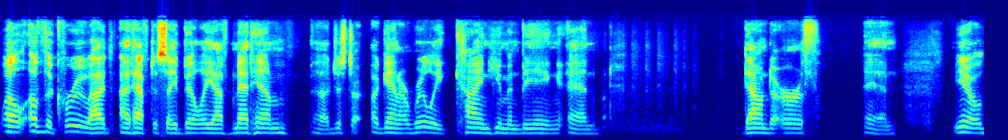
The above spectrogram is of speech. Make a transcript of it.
Well, of the crew, I'd, I'd have to say Billy. I've met him. Uh, just a, again, a really kind human being and down to earth. And you know,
